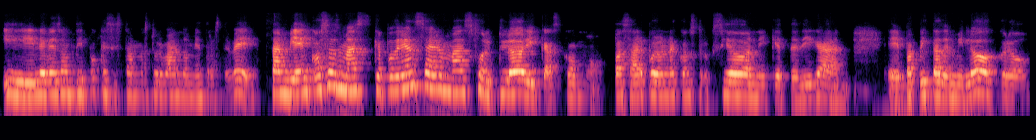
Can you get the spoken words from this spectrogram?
y le ves a un tipo que se está masturbando mientras te ve. También cosas más que podrían ser más folclóricas, como pasar por una construcción y que te digan eh, papita de mi locro,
